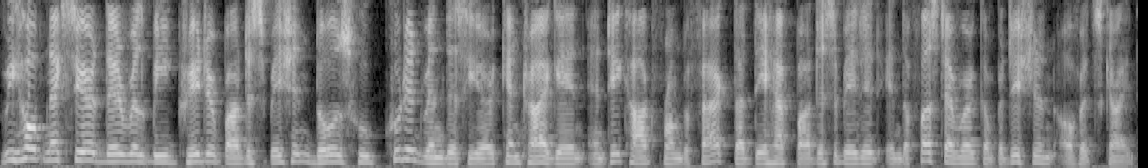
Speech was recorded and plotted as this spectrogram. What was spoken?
We hope next year there will be greater participation. Those who couldn't win this year can try again and take heart from the fact that they have participated in the first ever competition of its kind.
